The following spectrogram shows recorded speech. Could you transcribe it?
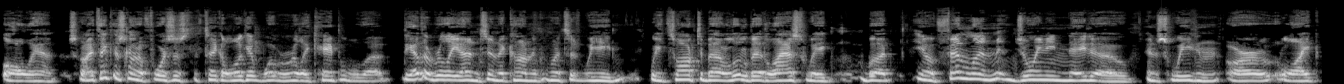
all in. So I think it's going to force us to take a look at what we're really capable of. The other really unintended consequences we, we talked about a little bit last week, but, you know, Finland joining NATO and Sweden are like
